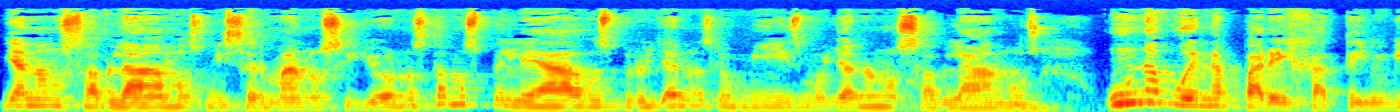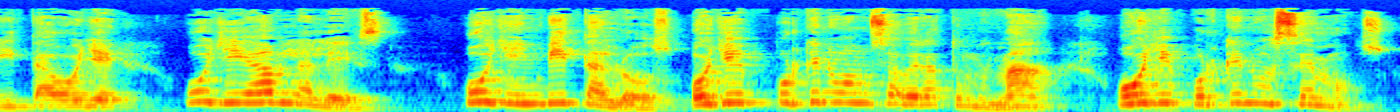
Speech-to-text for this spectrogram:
ya no nos hablamos, mis hermanos y yo, no estamos peleados, pero ya no es lo mismo, ya no nos hablamos. Una buena pareja te invita, oye, oye, háblales, oye, invítalos, oye, ¿por qué no vamos a ver a tu mamá? oye, ¿por qué no hacemos?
